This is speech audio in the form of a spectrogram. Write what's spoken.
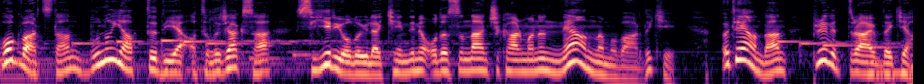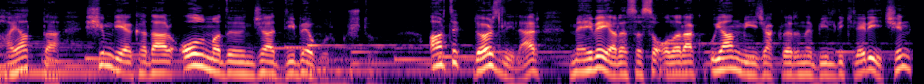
Hogwarts'tan bunu yaptı diye atılacaksa sihir yoluyla kendini odasından çıkarmanın ne anlamı vardı ki? Öte yandan Privet Drive'daki hayat da şimdiye kadar olmadığınca dibe vurmuştu. Artık Dursley'ler meyve yarasası olarak uyanmayacaklarını bildikleri için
